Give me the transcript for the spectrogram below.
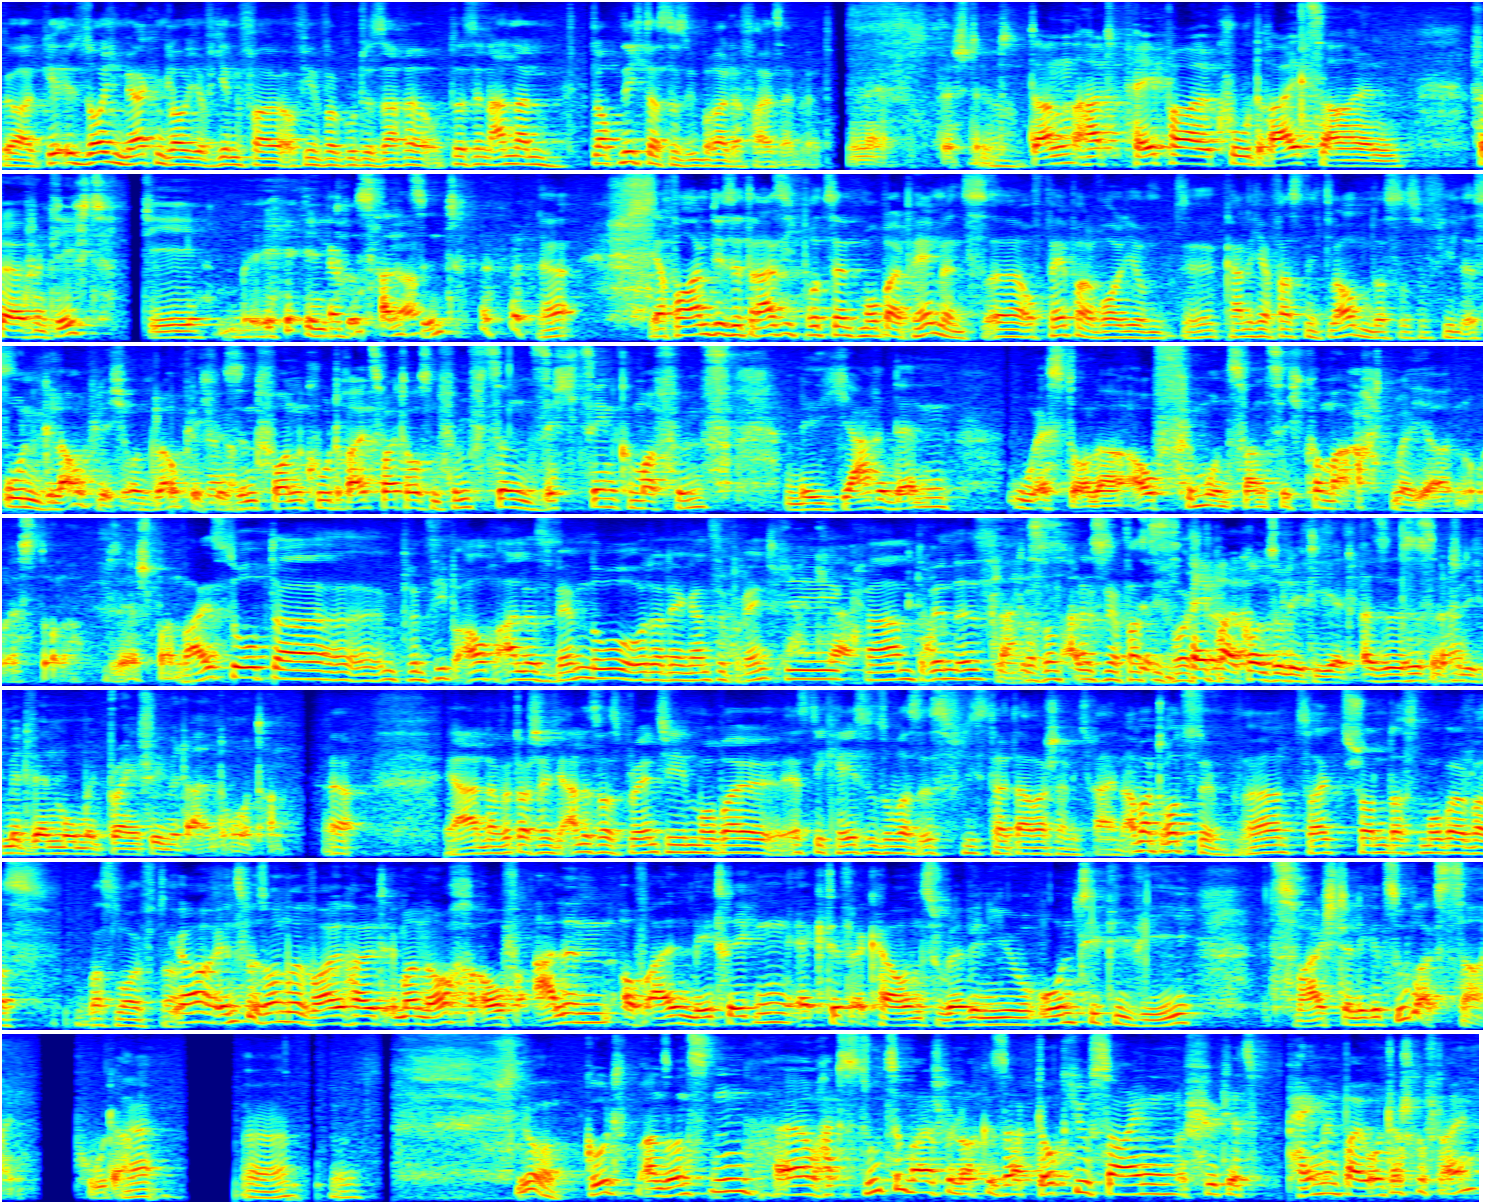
ja, in solchen Märkten glaube ich auf jeden Fall auf jeden Fall gute Sache. Ob das in anderen, glaube nicht, dass das überall der Fall sein wird. Nee, das stimmt. Dann hat PayPal Q3-Zahlen veröffentlicht, die interessant ja, sind. Ja. ja, vor allem diese 30% Mobile Payments äh, auf PayPal Volume, kann ich ja fast nicht glauben, dass das so viel ist. Unglaublich, unglaublich. Ja. Wir sind von Q3 2015 16,5 Milliarden US-Dollar auf 25,8 Milliarden US-Dollar. Sehr spannend. Weißt du, ob da im Prinzip auch alles Vemdo oder der ganze Braintree-Kram ja, drin ist? Klar, das, sonst alles, kann ich mir fast nicht vorstellen. PayPal konsolidiert. Also es ist natürlich mit Venmo, mit Braintree, mit allem drum und dran. Ja. Ja, dann wird wahrscheinlich alles, was Braintree, Mobile, SDKs und sowas ist, fließt halt da wahrscheinlich rein. Aber trotzdem, ja, zeigt schon, dass Mobile was, was läuft da. Ja, insbesondere, weil halt immer noch auf allen, auf allen Metriken, Active Accounts, Revenue und TPV, zweistellige Zuwachszahlen. Hut ab. Ja. Ja, ja. Gut, ansonsten äh, hattest du zum Beispiel noch gesagt, DocuSign führt jetzt Payment bei Unterschrift ein?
